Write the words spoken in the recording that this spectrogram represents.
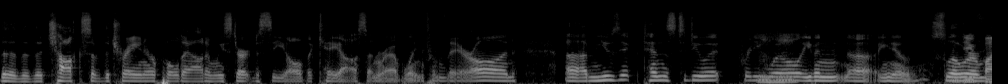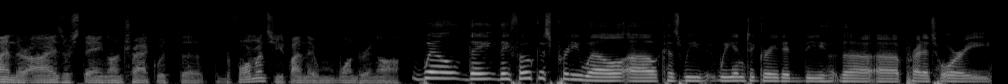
the, the the chocks of the train are pulled out and we start to see all the chaos unraveling from there on. Uh, music tends to do it pretty well, even uh, you know slower. Do you find their eyes are staying on track with the, the performance, or you find them wandering off? Well, they they focus pretty well because we've we integrated the the uh, predatory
